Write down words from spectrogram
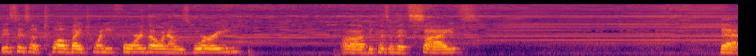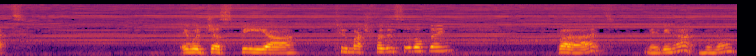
This is a 12 by 24 though, and I was worried uh, because of its size that it would just be uh, too much for this little thing. But maybe not. Who knows?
